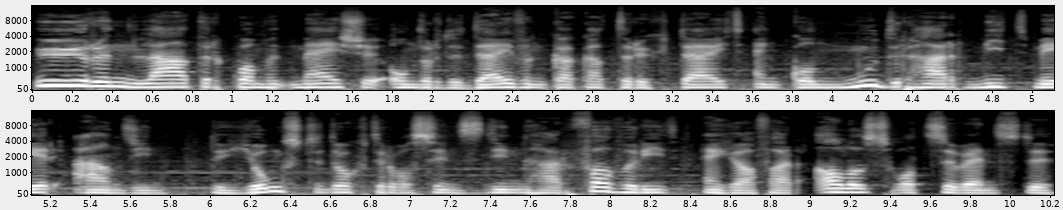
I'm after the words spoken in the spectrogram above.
Uren later kwam het meisje onder de duivenkaka terug thuis en kon moeder haar niet meer aanzien. De jongste dochter was sindsdien haar favoriet en gaf haar alles wat ze wenste.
